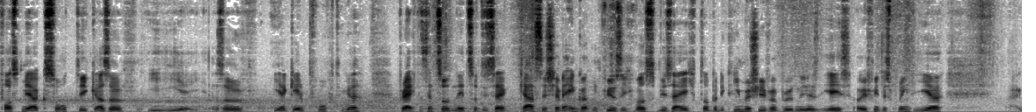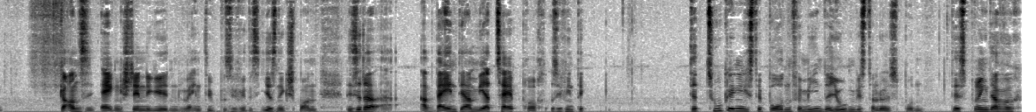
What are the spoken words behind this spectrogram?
fast mehr Exotik, also eher, also eher gelbfruchtiger. Vielleicht ist nicht so, nicht so dieser klassische Weingarten für sich, was wie es eigentlich da bei den Klimaschieferböden eher ist. Aber ich finde, es bringt eher ganz eigenständige Weintypen. Also ich finde das irrsinnig spannend. Das ist halt ein, ein Wein, der mehr Zeit braucht. Also ich finde, der, der zugänglichste Boden für mich in der Jugend ist der Lösboden. Das bringt einfach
